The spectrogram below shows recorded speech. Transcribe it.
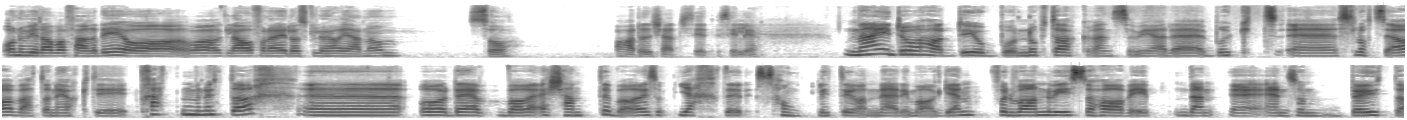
Og når vi da var ferdig og var glad og fornøyd og skulle høre gjennom, så hadde det skjedd, Silje? Nei, da hadde jo båndopptakeren som vi hadde brukt, eh, slått seg av etter nøyaktig 13 minutter. Eh, og det bare Jeg kjente bare liksom hjertet sank litt grann ned i magen. For vanligvis så har vi den, eh, en sånn bauta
